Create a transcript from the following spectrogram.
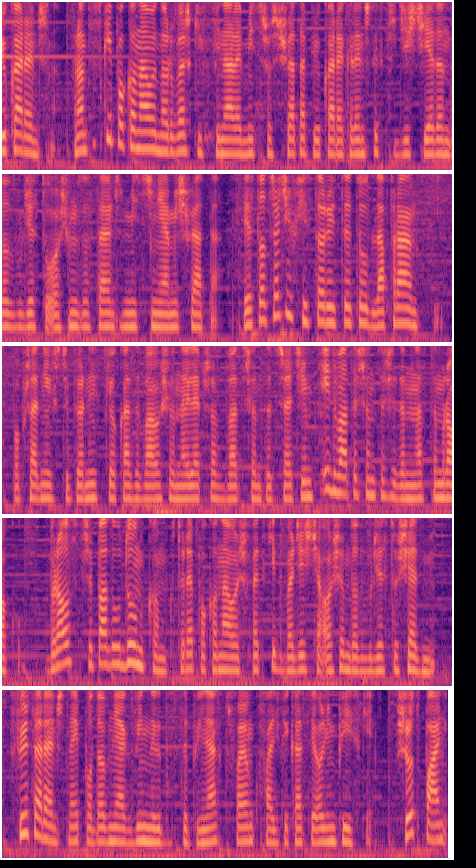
Piłka ręczna. Francuski pokonały Norweżki w finale Mistrzostw Świata Piłkarek Ręcznych 31 do 28, zostając mistrzyniami świata. Jest to trzeci w historii tytuł dla Francji. Poprzednich szczypiornistki okazywały się najlepsze w 2003 i 2017 roku. Brąz przypadł Dunkom, które pokonały Szwedki 28 do 27. W piłce ręcznej, podobnie jak w innych dyscyplinach, trwają kwalifikacje olimpijskie. Wśród pań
